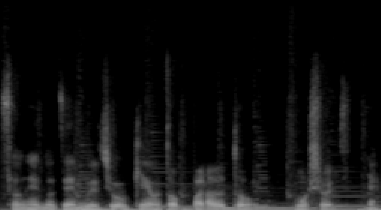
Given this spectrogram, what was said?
その辺の全部条件を取っ払うと面白いですね。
